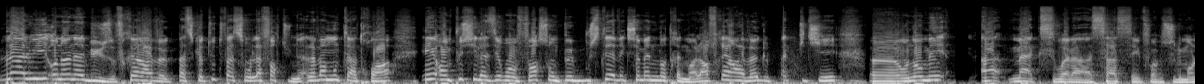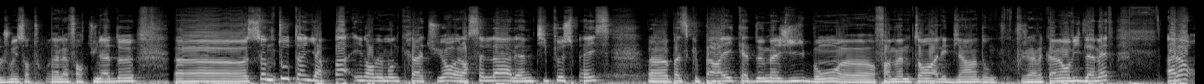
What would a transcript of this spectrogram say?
Là, lui, on en abuse, frère aveugle, parce que de toute façon, la fortune, elle va monter à 3, et en plus il a 0 en force, on peut le booster avec semaine d'entraînement. Alors frère aveugle, pas de pitié, euh, on en met à max. Voilà, ça c'est faut absolument le jouer, surtout qu'on a la fortune à 2. Euh, somme toute, hein, il n'y a pas énormément de créatures. Alors celle-là, elle est un petit peu space, euh, parce que pareil, 4 de magie, bon, enfin en même temps, elle est bien, donc j'avais quand même envie de la mettre. Alors,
